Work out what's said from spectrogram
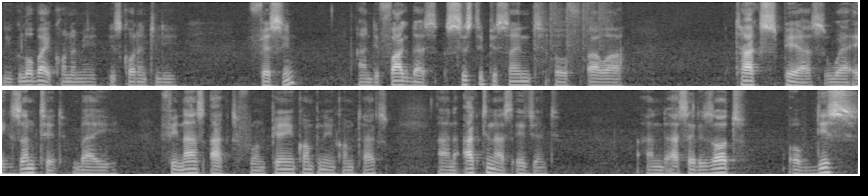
the global economy is currently facing and the fact that 60% of our taxpayers were exempted by Finance Act from paying company income tax and acting as agent. And as a result of these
